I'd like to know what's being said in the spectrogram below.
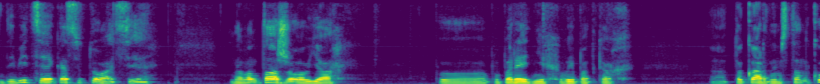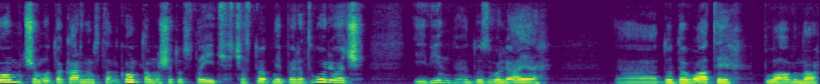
дивіться, яка ситуація. Навантажував я по попередніх випадках е, токарним станком. Чому токарним станком? Тому що тут стоїть частотний перетворювач, і він дозволяє е, додавати плавно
